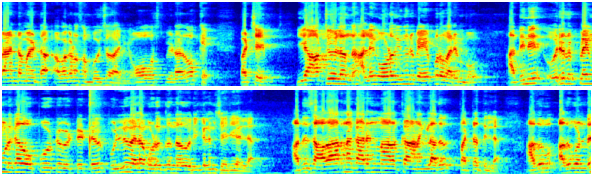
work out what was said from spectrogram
റാൻഡമായിട്ട് അപകടം സംഭവിച്ചതായിരിക്കും. ഓവർ സ്പീഡ് ഓക്കെ. പക്ഷേ ഈ ആർ ടി ഒയിൽ നിന്ന് അല്ലെങ്കിൽ കോടതിയിൽ നിന്ന് ഒരു പേപ്പർ വരുമ്പോൾ അതിന് ഒരു റിപ്ലൈ കൊടുക്കാതെ ഒപ്പിട്ട് വിട്ടിട്ട് പുല്ല് വില കൊടുക്കുന്നത് ഒരിക്കലും ശരിയല്ല. അത് സാധാരണക്കാരന്മാർക്കാണെങ്കിൽ അത് പറ്റത്തില്ല. അത് അതുകൊണ്ട്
